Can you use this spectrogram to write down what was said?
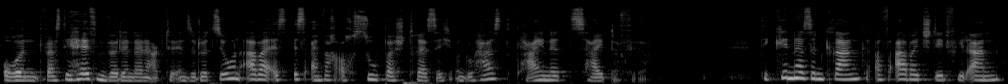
und was dir helfen würde in deiner aktuellen Situation, aber es ist einfach auch super stressig und du hast keine Zeit dafür. Die Kinder sind krank, auf Arbeit steht viel an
